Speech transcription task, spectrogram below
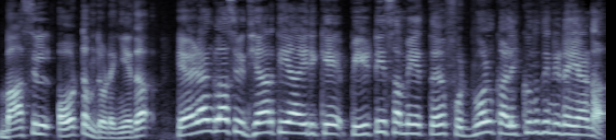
ബാസിൽ ഓട്ടം തുടങ്ങിയത്. ഏഴാം ക്ലാസ് വിദ്യാർത്ഥിയായിരിക്കെ പി ടി സമയത്ത് ഫുട്ബോൾ കളിക്കുന്നതിനിടെയാണ്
